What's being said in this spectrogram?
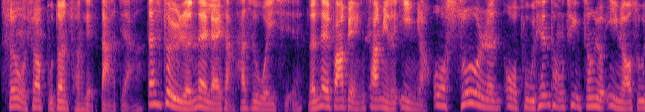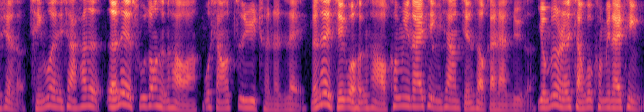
所以我需要不断传给大家。但是对于人类来讲，它是威胁。人类发明发明了疫苗，哇，所有人哦，普天同庆，终有疫苗出现了。请问一下，他的人类的初衷很好啊，我想要治愈全人类，人类结果很好，COVID-19 像减少感染率了。有没有人想过 COVID-19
